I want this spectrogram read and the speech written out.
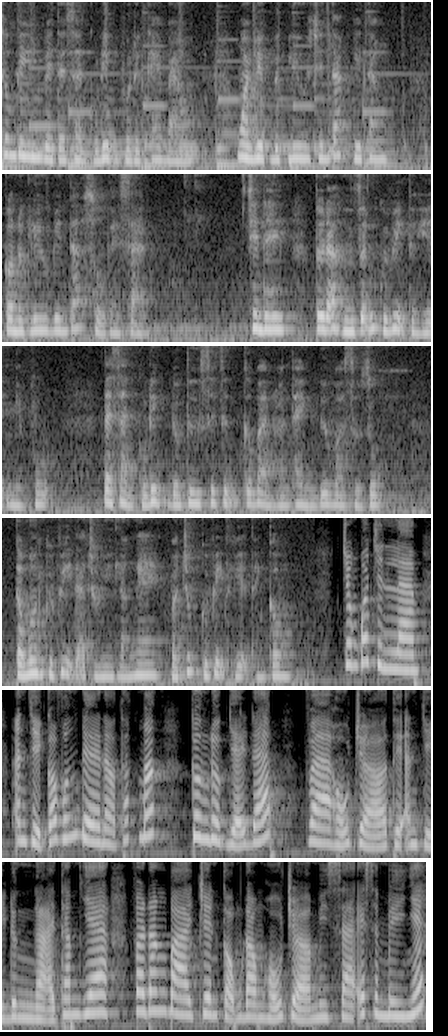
Thông tin về tài sản cố định vừa được khai báo, ngoài việc được lưu trên tab ghi tăng, còn được lưu bên tab sổ tài sản. Trên đây, tôi đã hướng dẫn quý vị thực hiện nghiệp vụ tài sản cố định đầu tư xây dựng cơ bản hoàn thành đưa vào sử dụng. Cảm ơn quý vị đã chú ý lắng nghe và chúc quý vị thực hiện thành công. Trong quá trình làm, anh chị có vấn đề nào thắc mắc, cần được giải đáp và hỗ trợ thì anh chị đừng ngại tham gia và đăng bài trên cộng đồng hỗ trợ MISA SME nhé.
